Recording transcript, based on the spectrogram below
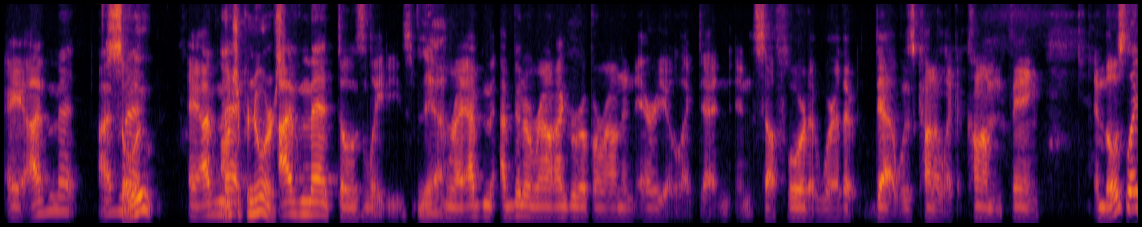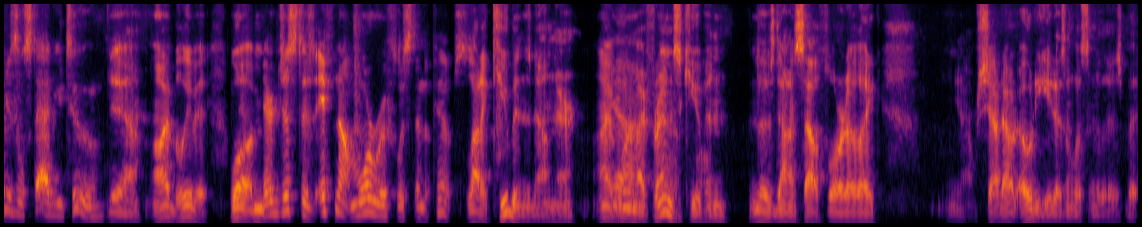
Hey, I've met I've salute met hey, I've met entrepreneurs I've met those ladies. yeah Right. I've, I've been around, I grew up around an area like that in, in South Florida where that, that was kind of like a common thing. And those ladies will stab you too. Yeah, oh, I believe it. Well, um, They're just as, if not more ruthless than the pimps. a lot of Cubans down there. I have one of my friends, yeah. Cuban, lives down in South Florida. Like, you know, shout out Odie. He doesn't listen to this, but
